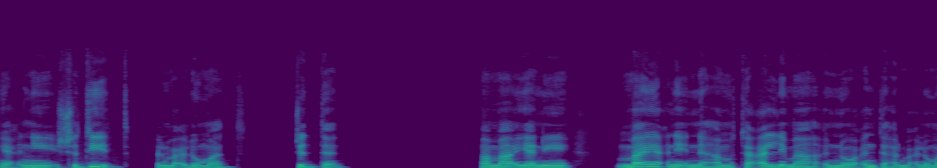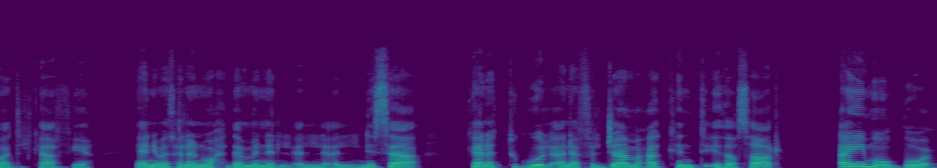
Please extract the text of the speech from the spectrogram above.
يعني شديد في المعلومات جدا. فما يعني ما يعني إنها متعلمة إنه عندها المعلومات الكافية. يعني مثلا واحدة من ال ال النساء كانت تقول أنا في الجامعة كنت إذا صار أي موضوع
